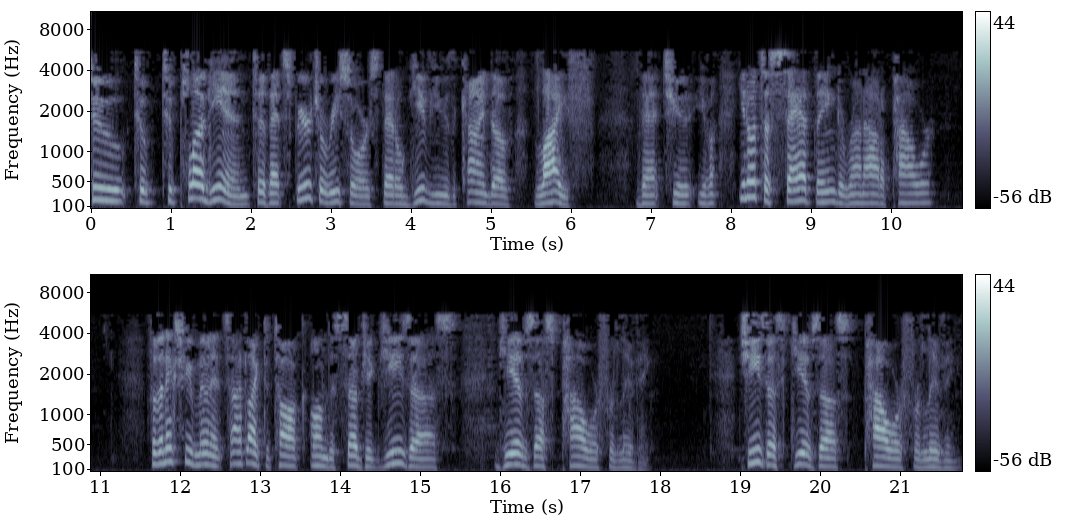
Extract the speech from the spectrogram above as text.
to to to plug in to that spiritual resource that'll give you the kind of life that you, you, you know, it's a sad thing to run out of power. For the next few minutes, I'd like to talk on the subject Jesus gives us power for living. Jesus gives us power for living.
